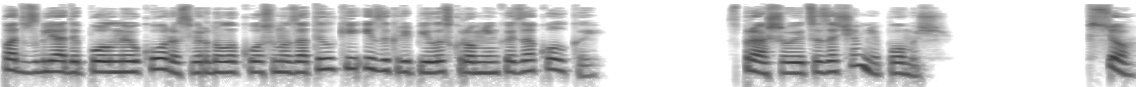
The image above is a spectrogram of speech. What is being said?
Под взгляды полной укора свернула косу на затылке и закрепила скромненькой заколкой. Спрашивается, зачем мне помощь? Все.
